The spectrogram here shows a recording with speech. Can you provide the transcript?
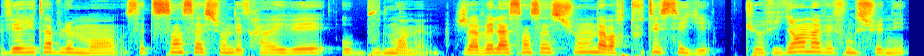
véritablement cette sensation d'être arrivée au bout de moi-même. J'avais la sensation d'avoir tout essayé, que rien n'avait fonctionné,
